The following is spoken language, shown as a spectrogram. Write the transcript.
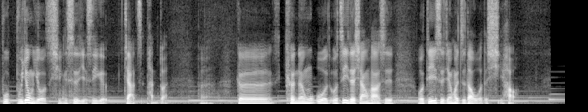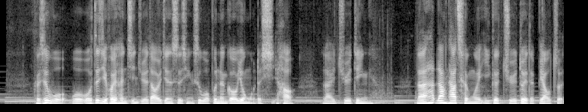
不不用有形式，也是一个价值判断。嗯，个可能我我自己的想法是，我第一时间会知道我的喜好。可是我我我自己会很警觉到一件事情，是我不能够用我的喜好来决定，来让它成为一个绝对的标准，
